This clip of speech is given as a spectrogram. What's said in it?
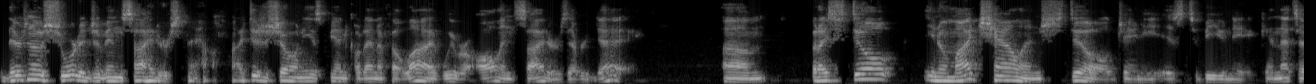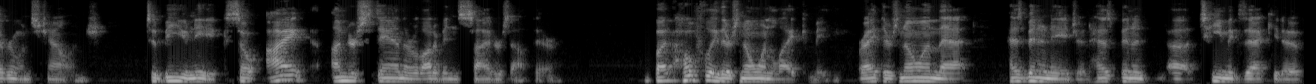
there's no shortage of insiders now. I did a show on ESPN called NFL Live. We were all insiders every day. Um, but I still, you know, my challenge still, Janie, is to be unique. And that's everyone's challenge to be unique. So I understand there are a lot of insiders out there but hopefully there's no one like me, right? There's no one that has been an agent, has been a, a team executive,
